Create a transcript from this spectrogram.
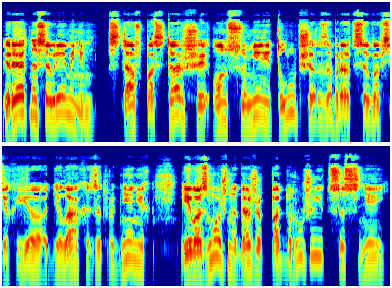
Вероятно, со временем, став постарше, он сумеет лучше разобраться во всех ее делах и затруднениях и, возможно, даже подружиться с ней.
